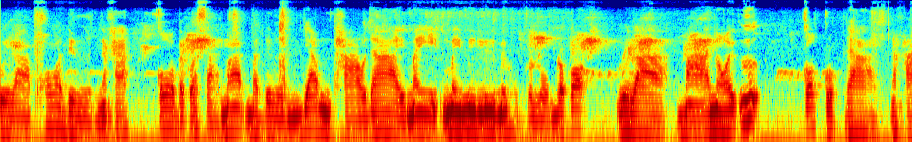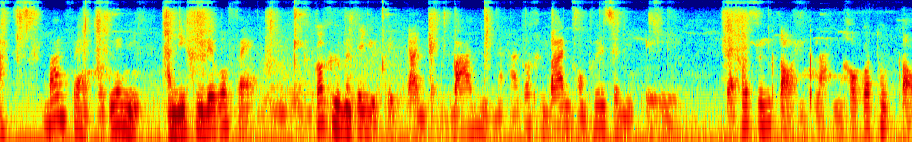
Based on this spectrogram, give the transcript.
เวลาพ่อเดินนะคะ ก็แบบว่าสามารถมาเดินย่ำเท้าได้ไม่ไม่ไม่ลื่นไม่หกกระล้ม แล้วก็เวลาหมาน้อยอึก็กดได้นะคะ บ้านแฝดของเอ้ยนี่อันนี้คือเรียกว่าแฝดก็คือมันจะอยู่ติดกันกับบ้านหนึ่งนะคะ ก็คือบ้านของเพื่อนสนิทเอเอง แต่เขาซื้อต่ออีกหลังเขาก็ทุบต่อ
